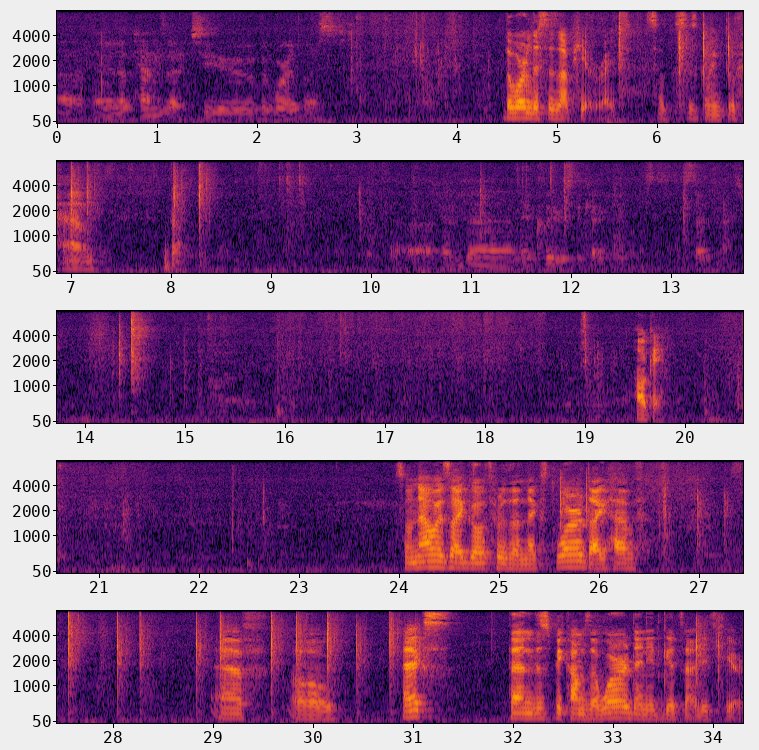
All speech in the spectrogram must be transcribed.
Uh, and it appends it to the word list. The word list is up here, right? So this is going to have the. Uh, and then it clears the character list. Start the next one. Okay. So now as I go through the next word, I have F O X, then this becomes a word and it gets added here.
